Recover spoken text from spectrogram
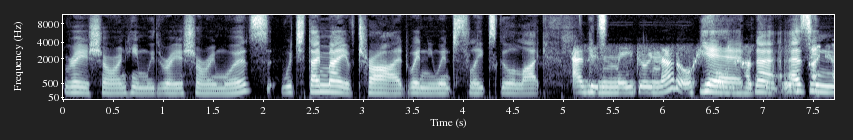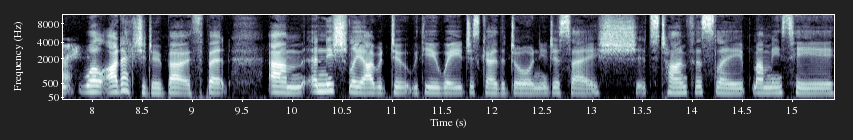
reassuring him with reassuring words, which they may have tried when you went to sleep school, like, as in me doing that, or yeah, no, doing- as in, Okay. well, I'd actually do both, but um, initially I would do it with you where you just go to the door and you just say, shh, it's time for sleep, mummy's here,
